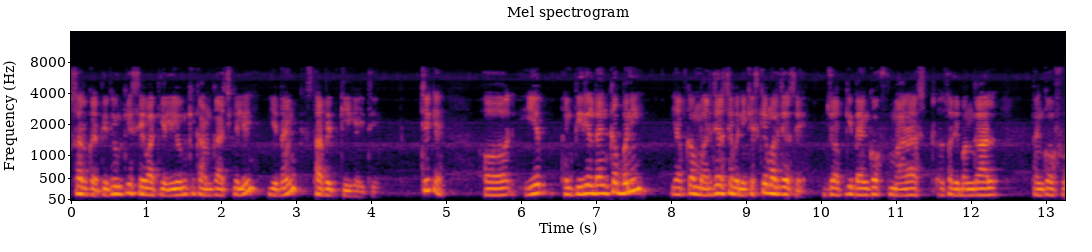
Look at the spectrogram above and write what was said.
सर्व करती थी उनकी सेवा के लिए, उनके कामकाज के लिए ये बैंक स्थापित की गई थी। ठीक है? और ये इंपीरियल बैंक कब बनी? ये आपका मर्जर से बनी। किसके मर्जर से? जो आपकी bank of Maharashtra sorry Bengal bank of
